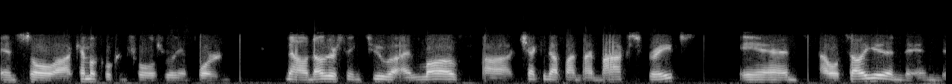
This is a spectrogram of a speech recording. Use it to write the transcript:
And so uh, chemical control is really important. Now, another thing too, I love uh, checking up on my mock scrapes. And I will tell you, and, and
